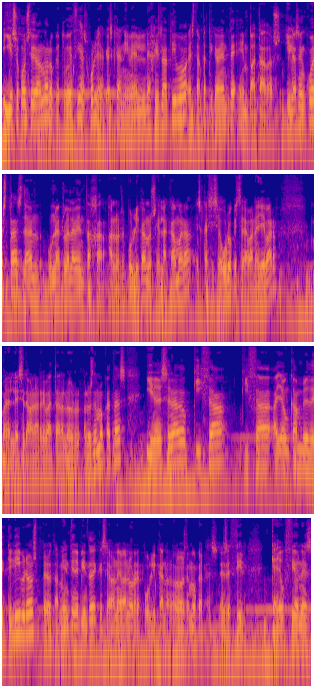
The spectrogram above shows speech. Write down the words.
Y eso considerando lo que tú decías, Julia, que es que a nivel legislativo están prácticamente empatados. Y las encuestas dan una clara ventaja a los republicanos en la Cámara, es casi seguro que se la van a llevar, ¿vale? se la van a arrebatar a los, a los demócratas. Y en el Senado quizá, quizá haya un cambio de equilibrios, pero también tiene pinta de que se van a llevar los republicanos, no los demócratas. Es decir, que hay opciones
